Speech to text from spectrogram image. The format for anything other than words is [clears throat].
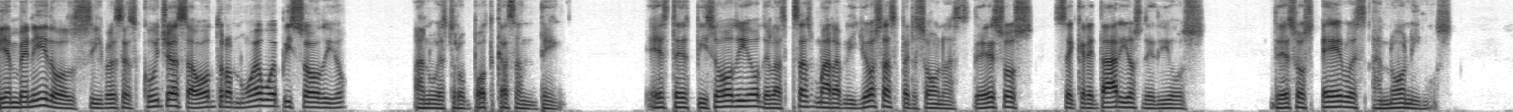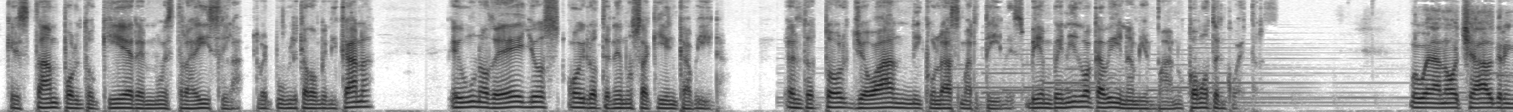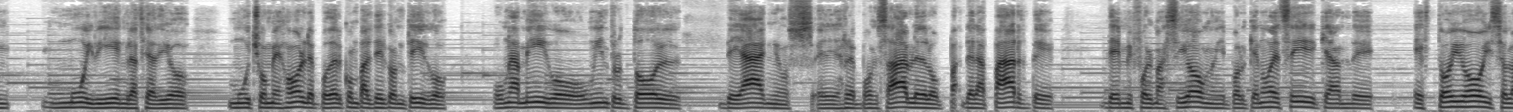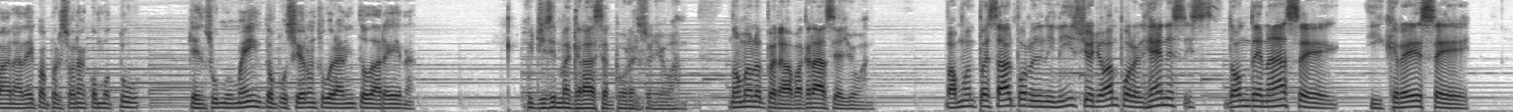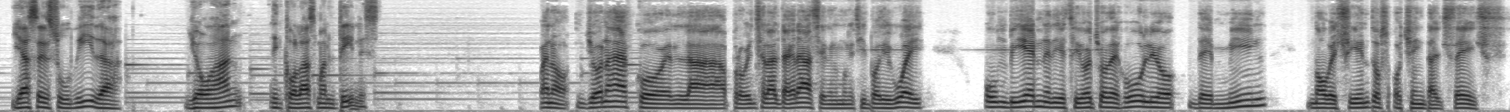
Bienvenidos, si los escuchas a otro nuevo episodio a nuestro podcast Anten. Este episodio de las esas maravillosas personas, de esos secretarios de Dios, de esos héroes anónimos que están por doquier en nuestra isla, República Dominicana. En uno de ellos hoy lo tenemos aquí en cabina, el doctor Joan Nicolás Martínez. Bienvenido a cabina, mi hermano. ¿Cómo te encuentras? Muy buena noche, Aldrin. Muy bien, gracias a Dios. Mucho mejor de poder compartir contigo un amigo, un instructor de años, eh, responsable de, lo, de la parte de mi formación. Y por qué no decir que ande estoy hoy, se lo agradezco a personas como tú, que en su momento pusieron su granito de arena. Muchísimas gracias por eso, Joan. No me lo esperaba. Gracias, Joan. Vamos a empezar por el inicio, Joan, por el Génesis, donde nace y crece y hace su vida Joan Nicolás Martínez? Bueno, yo nazco en la provincia de Alta Gracia, en el municipio de Higüey, un viernes 18 de julio de 1986.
